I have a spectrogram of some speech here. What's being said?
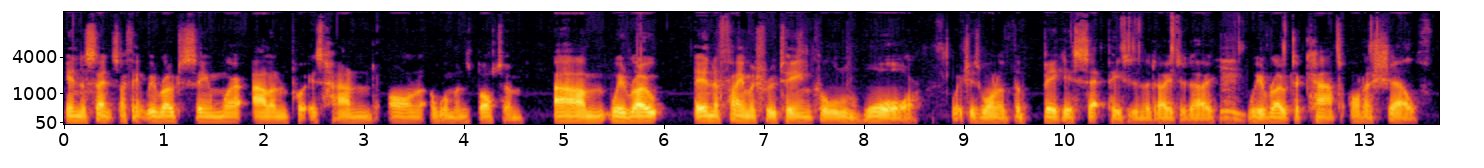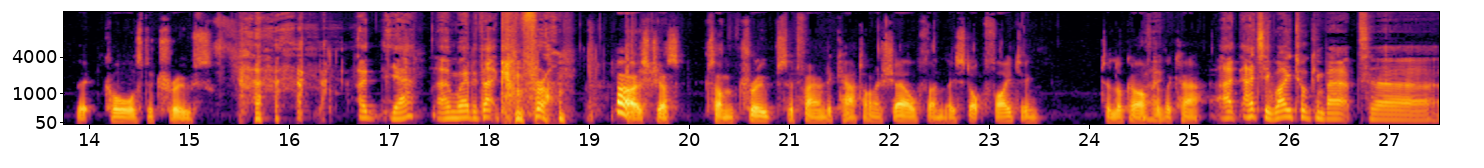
in the sense I think we wrote a scene where Alan put his hand on a woman's bottom. Um, we wrote in a famous routine called War, which is one of the biggest set pieces in the Day Today. We wrote a cat on a shelf that caused a truce. Uh, yeah. And where did that come from? Oh, it's just some troops had found a cat on a shelf and they stopped fighting to look after Right. the cat. Actually, while you're talking about uh,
